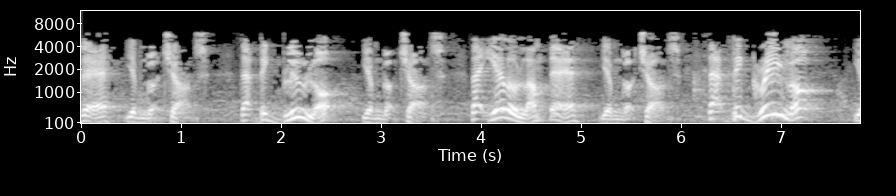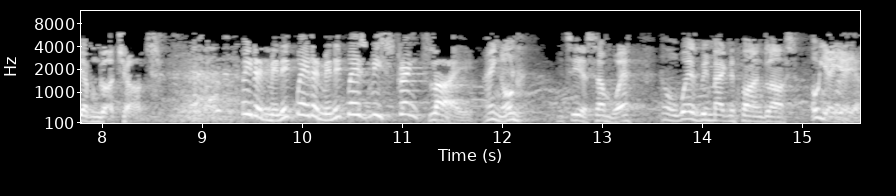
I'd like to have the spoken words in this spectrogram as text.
there, you haven't got a chance. That big blue lot, you haven't got a chance. That yellow lump there, you haven't got a chance. That big green lot, you haven't got a chance. Wait a minute, wait a minute. Where's me strength lie? Hang on. It's here somewhere. Oh, where's my magnifying glass? Oh, yeah, yeah, yeah.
